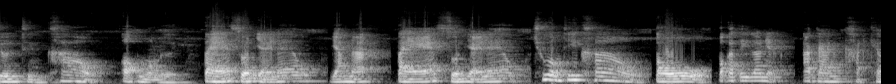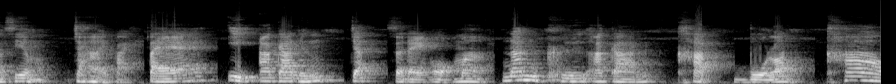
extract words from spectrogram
จนถึงข้าวออกรวงเลย แต่ส่วนใหญ่แล้วย้ำนะ แต่ส่วนใหญ่แล้วช่วงที่ข้าวโตปกติแล้วเนี่ยอาการขัดแคลเซียมจะหายไป แต่อีกอาการหนึ่งจะแสดงออกมานั่นคืออาการขัดโบลอน ข้าว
